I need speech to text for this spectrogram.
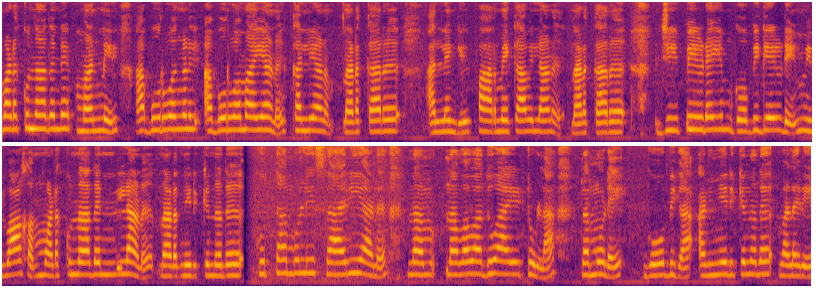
വടക്കുന്നാഥന്റെ മണ്ണിൽ അപൂർവങ്ങളിൽ അപൂർവമായാണ് കല്യാണം നടക്കാറ്. അല്ലെങ്കിൽ പാർമേക്കാവിലാണ് നടക്കാറ്. ജിപിയുടെയും ഗോപികയുടെയും വിവാഹം വടക്കുംനാഥനിലാണ് നടന്നിരിക്കുന്നത്. കുത്താമ്പുള്ളി സാരിയാണ് നവവധുവായിട്ടുള്ള നമ്മുടെ ഗോപിക അണിഞ്ഞിരിക്കുന്നത്. വളരെ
